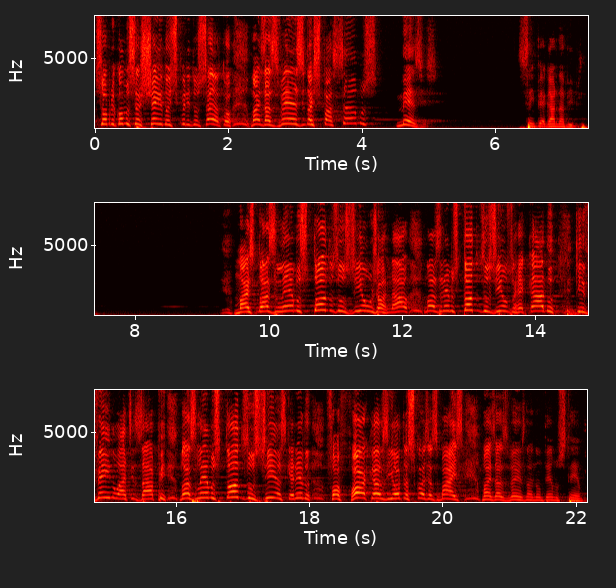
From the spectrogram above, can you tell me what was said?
sobre como ser cheio do Espírito Santo, mas às vezes nós passamos meses sem pegar na Bíblia. Mas nós lemos todos os dias um jornal, nós lemos todos os dias um recado que vem no WhatsApp, nós lemos todos os dias, querido, fofocas e outras coisas mais, mas às vezes nós não temos tempo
